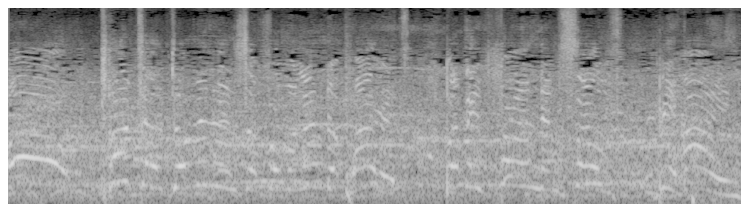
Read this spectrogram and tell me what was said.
Oh! total dominance of from Orlando Pirates, but they find themselves behind.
